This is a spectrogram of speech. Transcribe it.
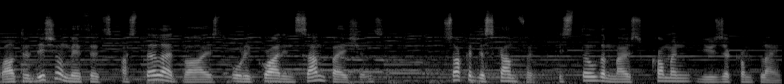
While traditional methods are still advised or required in some patients, socket discomfort is still the most common user complaint.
